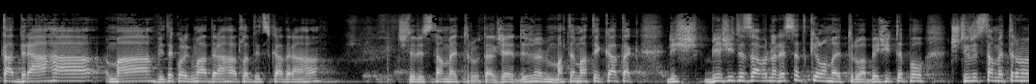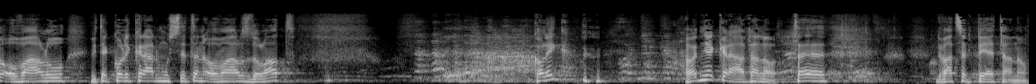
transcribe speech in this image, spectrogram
ta dráha má, víte, kolik má dráha, atletická dráha? 400 metrů. Takže když jsme matematika, tak když běžíte závod na 10 kilometrů a běžíte po 400 metrovém oválu, víte, kolikrát musíte ten ovál zdolat? Kolik? Hodněkrát, ano. To je 25, ano.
